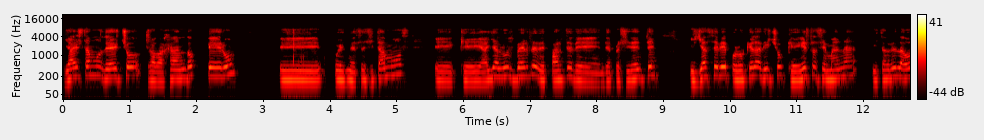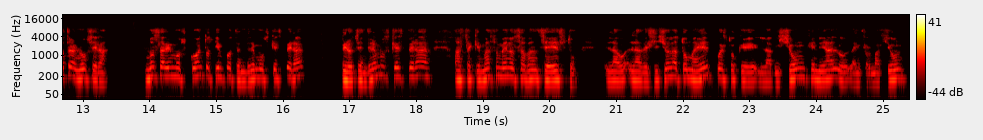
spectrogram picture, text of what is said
ya estamos de hecho trabajando, pero eh, pues necesitamos eh, que haya luz verde de parte del presidente y ya se ve por lo que él ha dicho que esta semana y tal vez la otra no será. No sabemos cuánto tiempo tendremos que esperar, pero tendremos que esperar hasta que más o menos avance esto. La, decisión la toma él, puesto que la visión general o la información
